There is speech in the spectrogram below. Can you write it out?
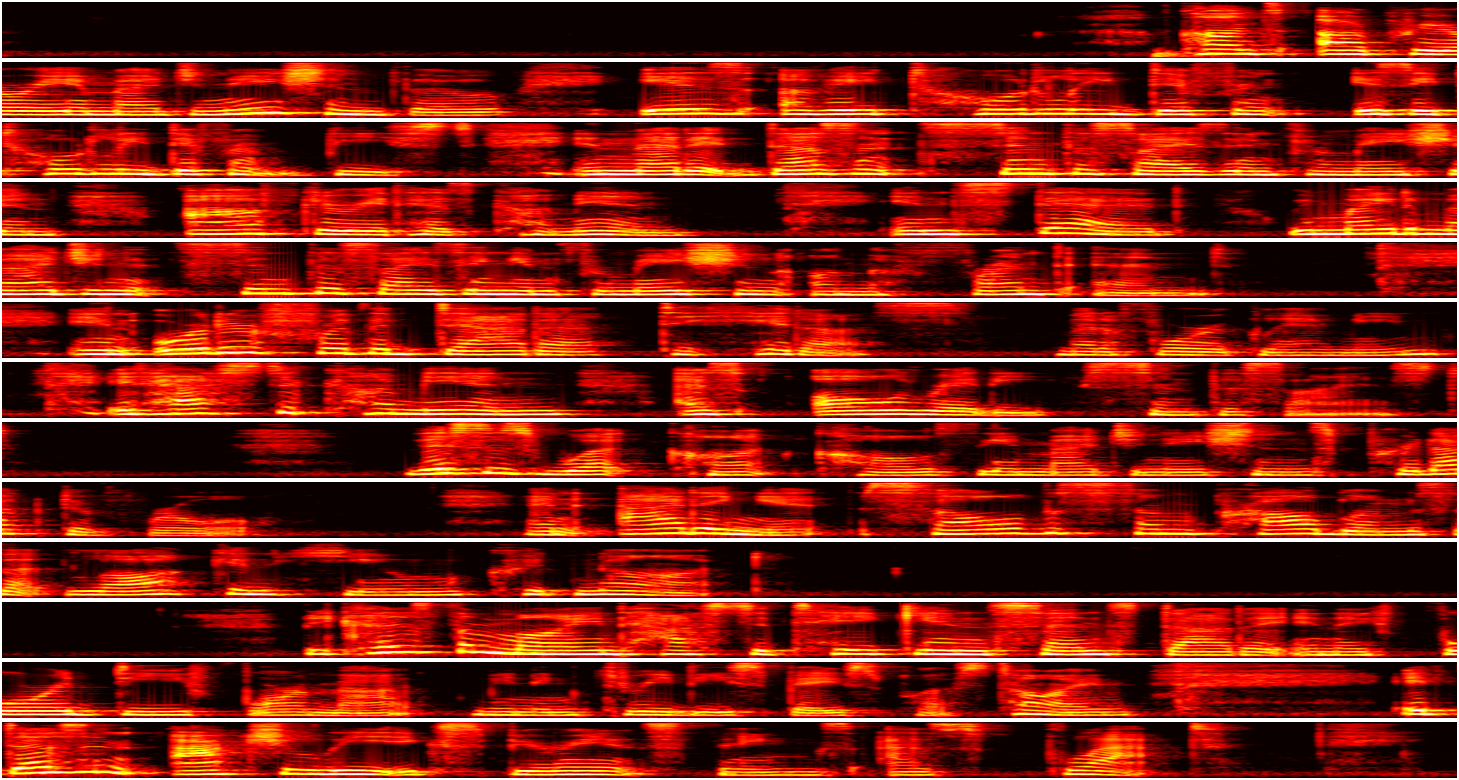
Kant's a priori imagination, though, is of a totally different is a totally different beast in that it doesn't synthesize information after it has come in. Instead, we might imagine it synthesizing information on the front end. In order for the data to hit us, metaphorically, I mean, it has to come in as already synthesized. This is what Kant calls the imagination's productive role, and adding it solves some problems that Locke and Hume could not. Because the mind has to take in sense data in a 4D format, meaning 3D space plus time, it doesn't actually experience things as flat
